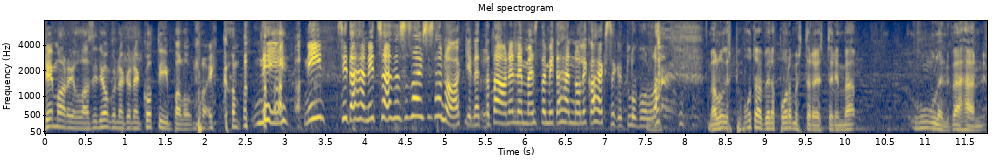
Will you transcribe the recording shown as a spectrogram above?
Demarilla sitten jonkunnäköinen kotiinpalon paikka? niin, niin, sitä hän itse asiassa saisi sanoakin, että tämä on enemmän sitä, mitä hän oli 80-luvulla. mä luulen, jos puhutaan vielä pormestareista, niin mä luulen vähän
